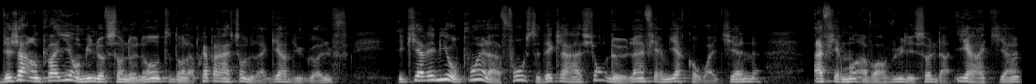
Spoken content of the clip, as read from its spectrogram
déjà employé en 1990 dans la préparation de la guerre du Golfe et qui avait mis au point la fausse déclaration de l'infirmière koweïtienne affirmant avoir vu les soldats irakiens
